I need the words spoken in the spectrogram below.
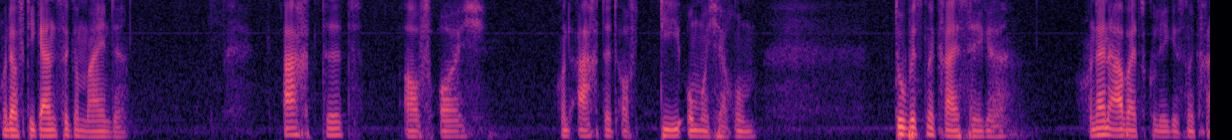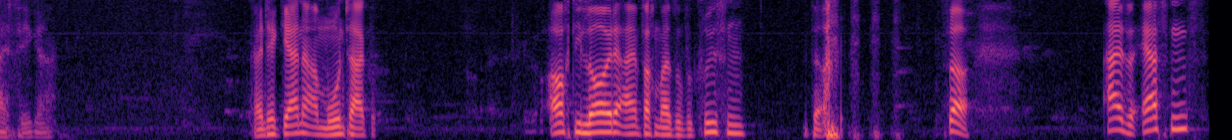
und auf die ganze Gemeinde. Achtet auf euch und achtet auf die um euch herum. Du bist eine Kreissäge und dein Arbeitskollege ist eine Kreissäge. Könnt ihr gerne am Montag auch die Leute einfach mal so begrüßen. So. so. Also, erstens,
